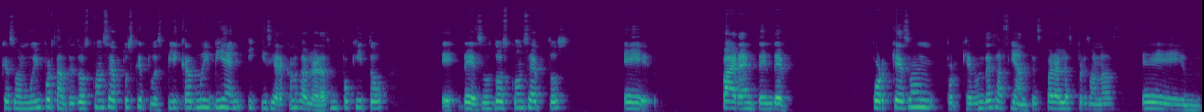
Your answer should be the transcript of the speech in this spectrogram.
que son muy importantes dos conceptos que tú explicas muy bien y quisiera que nos hablaras un poquito eh, de esos dos conceptos eh, para entender por qué, son, por qué son desafiantes para las personas eh,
